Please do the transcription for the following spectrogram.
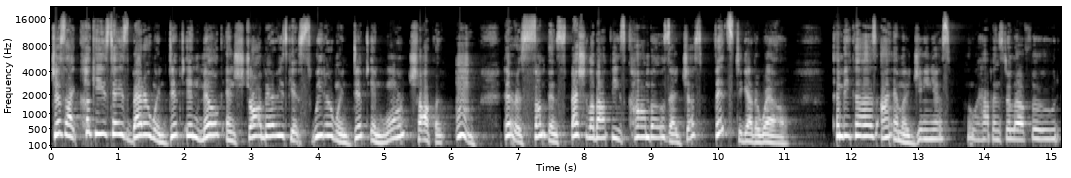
Just like cookies taste better when dipped in milk and strawberries get sweeter when dipped in warm chocolate. Mmm, there is something special about these combos that just fits together well. And because I am a genius who happens to love food,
